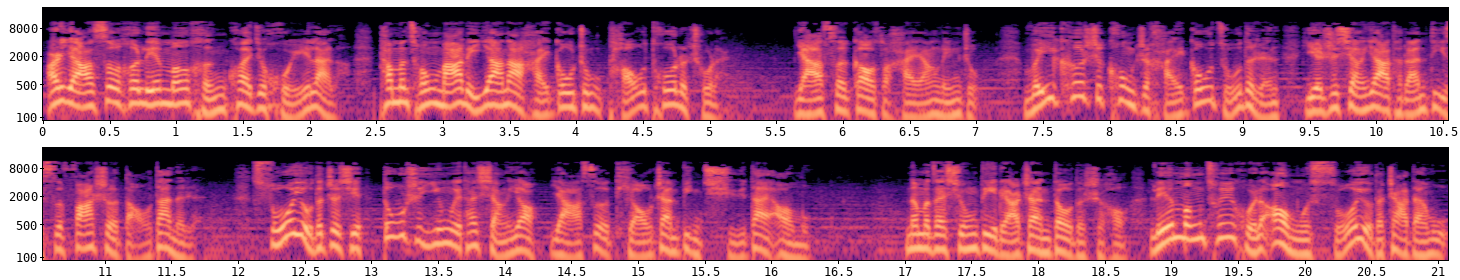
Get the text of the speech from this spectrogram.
而亚瑟和联盟很快就回来了，他们从马里亚纳海沟中逃脱了出来。亚瑟告诉海洋领主，维科是控制海沟族的人，也是向亚特兰蒂斯发射导弹的人。所有的这些都是因为他想要亚瑟挑战并取代奥姆。那么，在兄弟俩战斗的时候，联盟摧毁了奥姆所有的炸弹物。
